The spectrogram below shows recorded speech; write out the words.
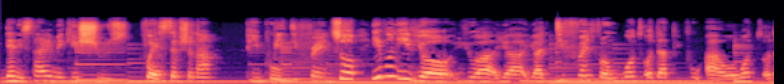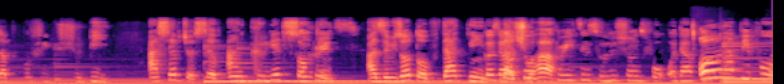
then he started making shoes for Yeah. exceptional people. Be different. So even if you're you are you are you are different from what other people are or what other people feel you should be, accept yourself and create something create as a result of that thing that you have. creating solutions for other Other other people.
